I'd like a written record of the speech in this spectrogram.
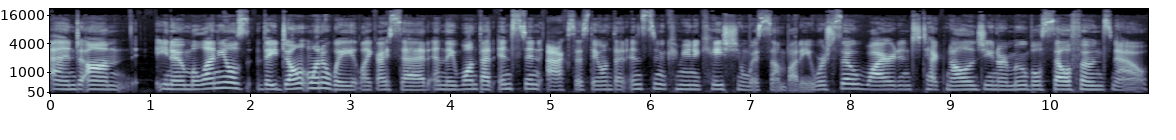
And, um, you know, millennials, they don't want to wait, like I said, and they want that instant access. They want that instant communication with somebody. We're so wired into technology and our mobile cell phones now.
